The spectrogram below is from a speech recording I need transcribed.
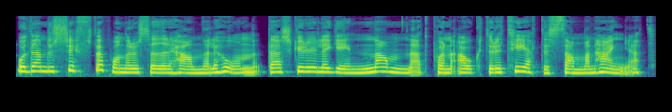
Och den du syftar på när du säger han eller hon, där ska du lägga in namnet på en auktoritet i sammanhanget.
